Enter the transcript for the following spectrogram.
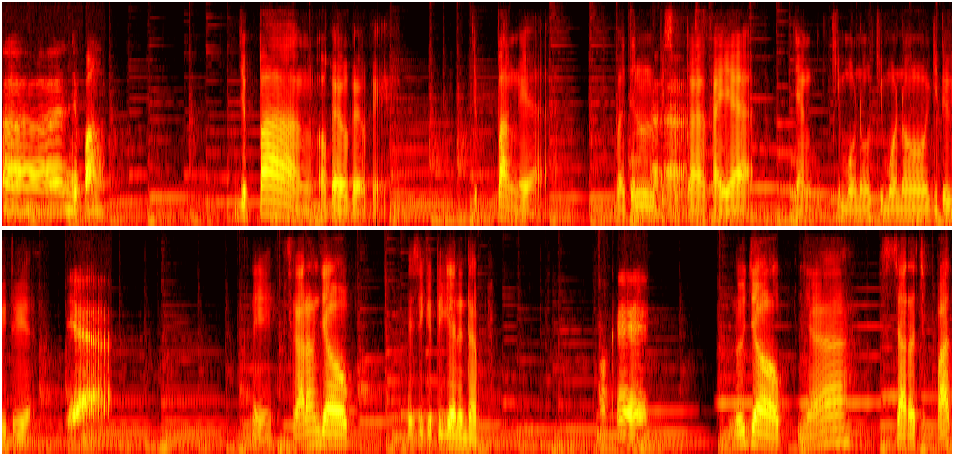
Uh, Jepang. Jepang, oke okay, oke okay, oke. Okay. Jepang ya. Berarti lu lebih uh, suka kayak yang kimono kimono gitu gitu ya? Ya. Yeah. Nih, sekarang jawab sesi ketiga nih Dap. Oke. Okay. Lu jawabnya secara cepat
